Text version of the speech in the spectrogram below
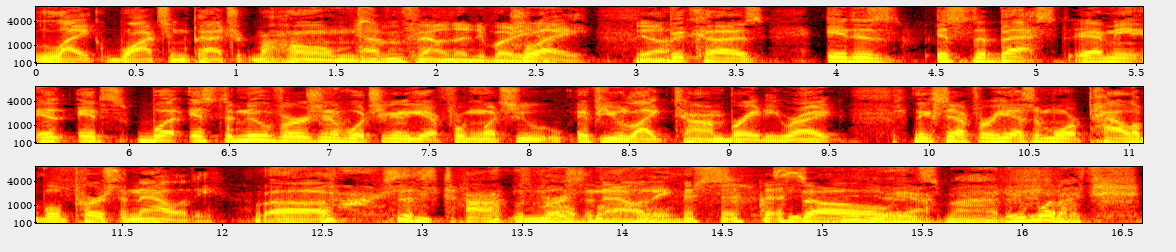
like watching Patrick Mahomes Haven't found anybody play yet. Yeah. because it is it's the best. I mean, it, it's what it's the new version of what you're going to get from what you if you like Tom Brady, right? Except for he has a more palatable personality uh, versus Tom's personality. So he is, man. What a.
